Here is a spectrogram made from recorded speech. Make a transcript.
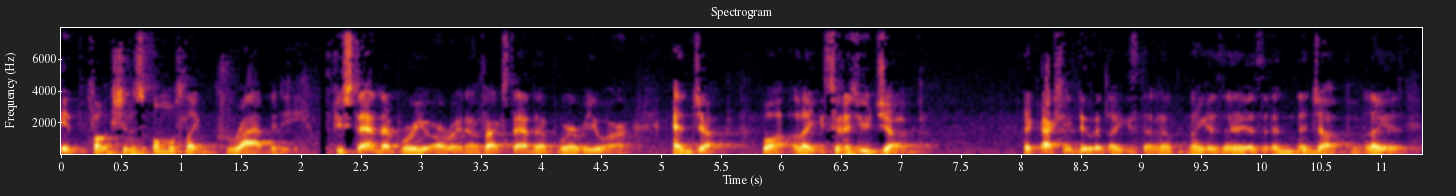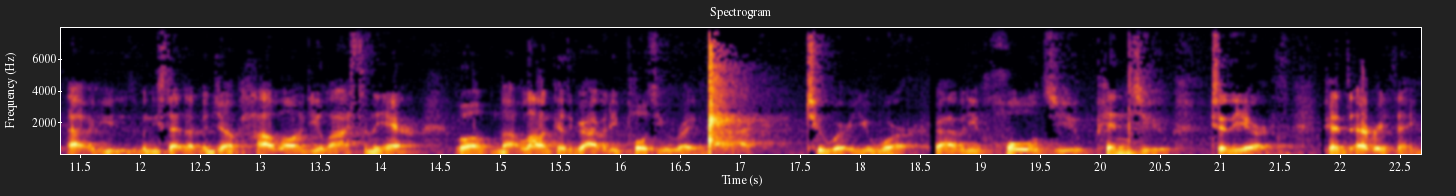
it functions almost like gravity. If you stand up where you are right now, in fact, stand up wherever you are and jump. Well, like as soon as you jump, like actually do it, like stand up, like and, and jump. Like uh, you, when you stand up and jump, how long do you last in the air? Well, not long because gravity pulls you right back to where you were. Gravity holds you, pins you to the earth, pins everything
